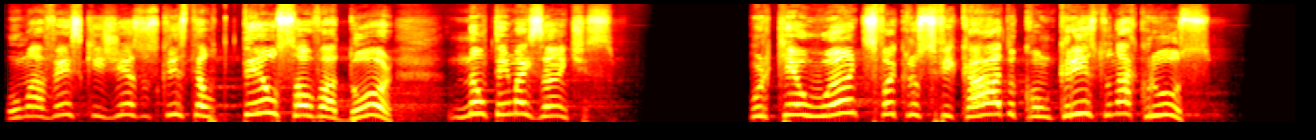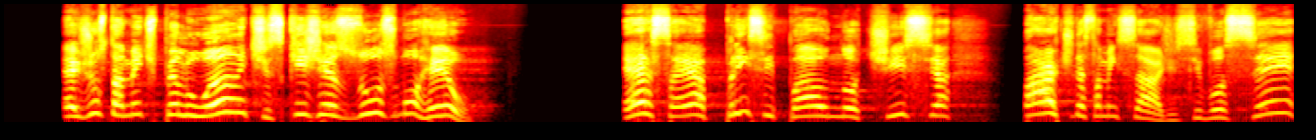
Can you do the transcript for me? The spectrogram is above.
uma vez que Jesus Cristo é o teu Salvador, não tem mais antes. Porque o antes foi crucificado com Cristo na cruz. É justamente pelo antes que Jesus morreu. Essa é a principal notícia parte dessa mensagem. Se você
